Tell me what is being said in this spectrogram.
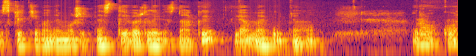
оскільки вони можуть нести важливі знаки для майбутнього року.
